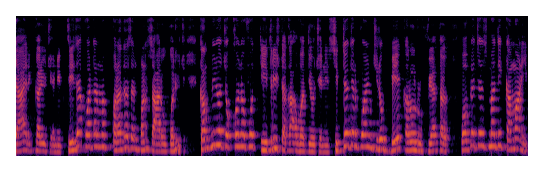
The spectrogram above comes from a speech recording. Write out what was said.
જાહેર કર્યું છે અને ત્રીજા ક્વાર્ટરમાં પ્રદર્શન પણ સારું કર્યું છે. કંપનીનો ચોખ્ખો નફો તેત્રીસ ટકા વધ્યો છે અને સિત્યોતેર પોઈન્ટ જીરો બે કરોડ રૂપિયા થયો. ઓપરેશન્સમાંથી કમાણી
